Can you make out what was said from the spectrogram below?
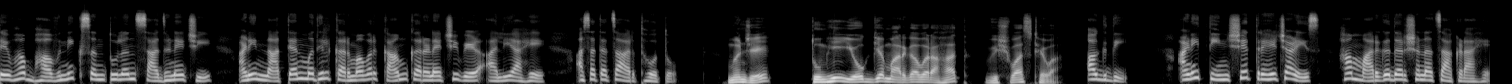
तेव्हा भावनिक संतुलन साधण्याची आणि नात्यांमधील कर्मावर काम करण्याची वेळ आली आहे असा त्याचा अर्थ होतो. म्हणजे तुम्ही योग्य मार्गावर आहात विश्वास ठेवा. अगदी. आणि तीनशे त्रेचाळीस हा मार्गदर्शनाचा आकडा आहे.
